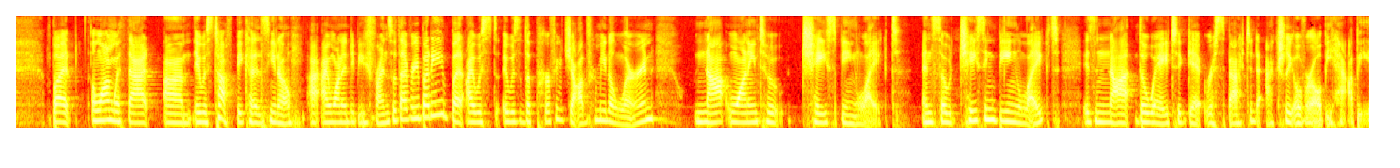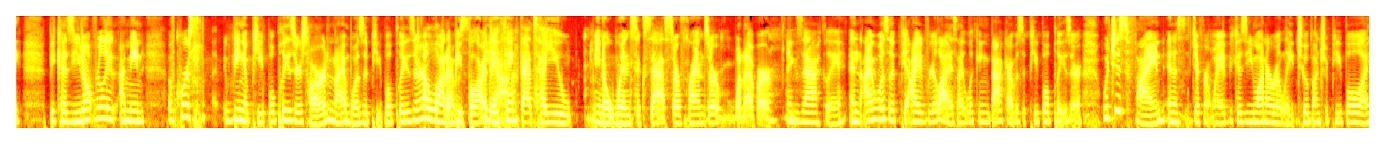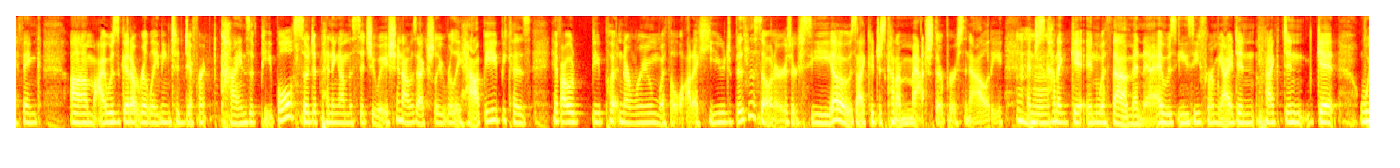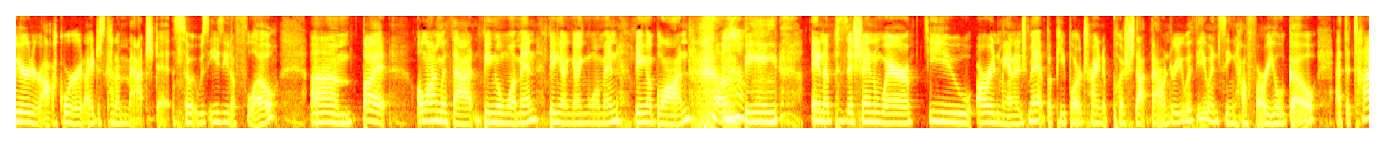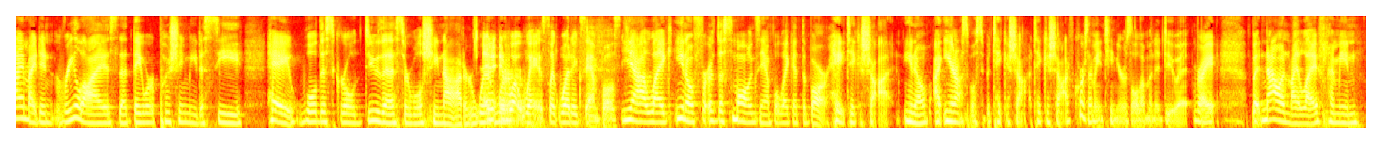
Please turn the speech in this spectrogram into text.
But along with that, um, it was tough because you know I, I wanted to be friends with everybody, but I was it was the perfect job for me to learn not wanting to chase being liked. And so chasing being liked is not the way to get respect and to actually overall be happy because you don't really I mean, of course being a people pleaser is hard and I was a people pleaser. A lot of people are. They think that's how you, you know, win success or friends or whatever. Exactly. And I was a, I realized, I looking back, I was a people pleaser, which is fine in a different way because you want to relate to a bunch of people. I think um, I was good at relating to different kinds of people. So depending on the situation, I was actually really happy because if I would be put in a room with a lot of huge business owners or CEOs, I could just kind of match their personality and just kind of get in with them. And it was easy for me. I didn't, I didn't get weird or awkward. I just kind of matched it. So it was easy to flow. Um, but along with that, being a woman, being a young woman, being a blonde, um, being in a position where you are in management, but people are trying to push that boundary with you and seeing how far you'll go. At the time, I didn't realize that they were pushing me to see, hey, will this girl do this or will she not? Or where? In, in what ways? Like what examples? yeah, like, you know, for the small example, like at the bar, hey, take a shot. You know, I, you're not supposed to, but take a shot, take a shot. Of course, I'm 18 years old, I'm going to do it, right? But now in my life, I mean,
